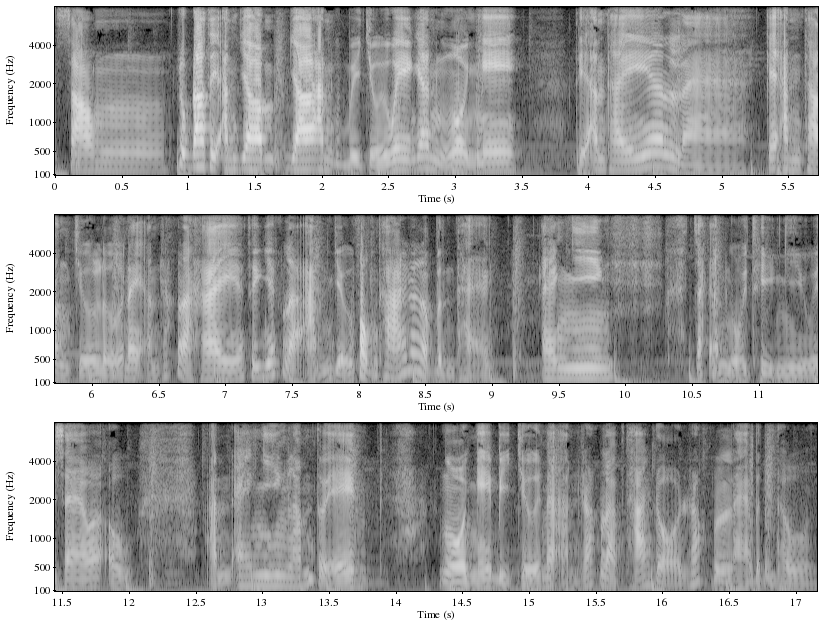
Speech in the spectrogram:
Xong, lúc đó thì anh do do anh cũng bị chửi quen cái anh cũng ngồi nghe. Thì anh thấy là cái anh thần chữa lửa này ảnh rất là hay thứ nhất là ảnh giữ phong thái rất là bình thản, an nhiên chắc anh ngồi thiền nhiều hay sao á? Ồ, ảnh an nhiên lắm tụi em. Ngồi nghe bị chửi mà ảnh rất là, thái độ rất là bình thường.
